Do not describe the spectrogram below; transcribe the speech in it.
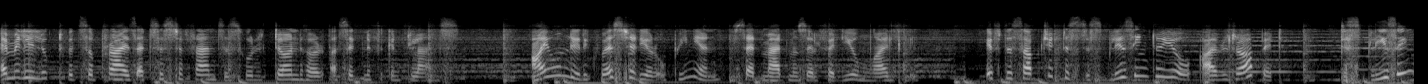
Emily looked with surprise at Sister Frances, who returned her a significant glance. "I only requested your opinion," said Mademoiselle Feydeau mildly. "If the subject is displeasing to you, I will drop it." "Displeasing!"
